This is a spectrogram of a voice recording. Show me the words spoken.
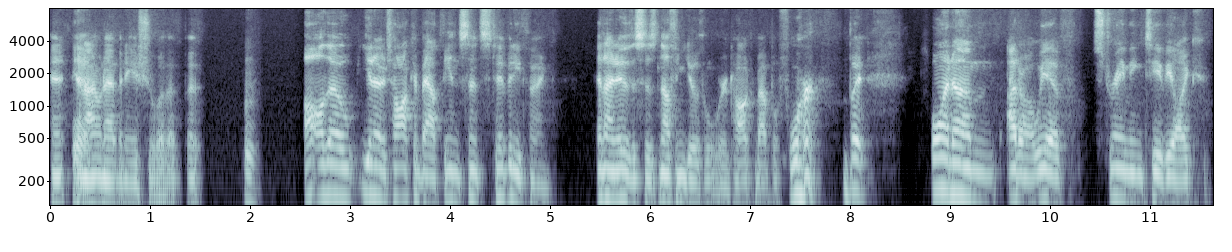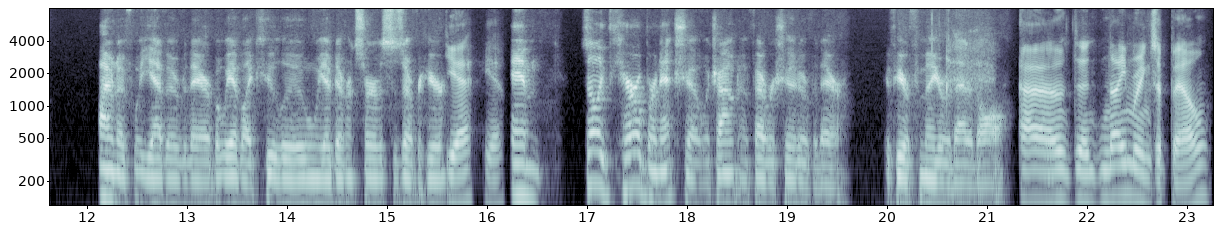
and, and I don't have any issue with it, but Hmm. although you know talk about the insensitivity thing, and I know this has nothing to do with what we were talking about before, but on um I don't know we have streaming TV like. I don't know if what you have over there, but we have like Hulu and we have different services over here. Yeah, yeah. And so, like the Carol Burnett show, which I don't know if I ever showed over there, if you're familiar with that at all. Uh, the name rings a bell.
